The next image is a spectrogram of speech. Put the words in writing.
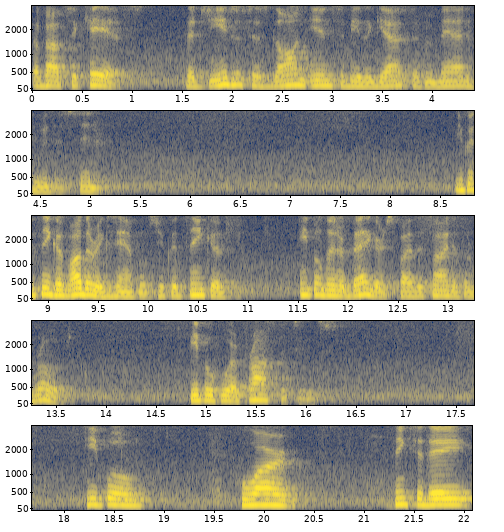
about Zacchaeus, that Jesus has gone in to be the guest of a man who is a sinner. You could think of other examples. You could think of people that are beggars by the side of the road, people who are prostitutes, people who are, think today,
